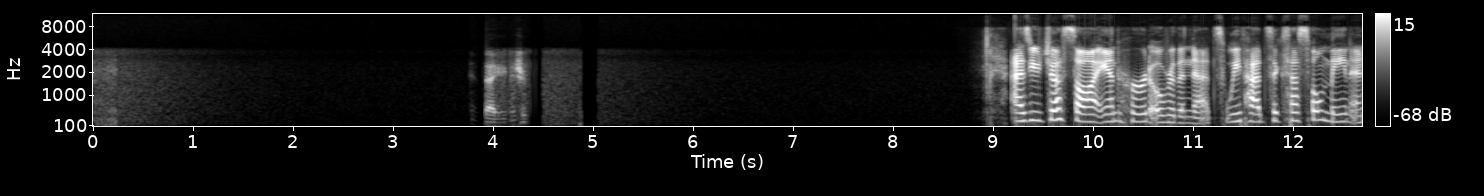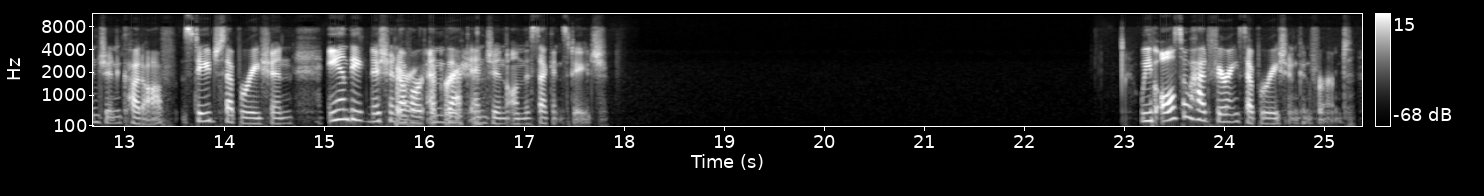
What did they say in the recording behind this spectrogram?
MVAC ignition. As you just saw and heard over the nets, we've had successful main engine cutoff, stage separation, and the ignition of our MVAC engine on the second stage. We've also had fairing separation confirmed.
